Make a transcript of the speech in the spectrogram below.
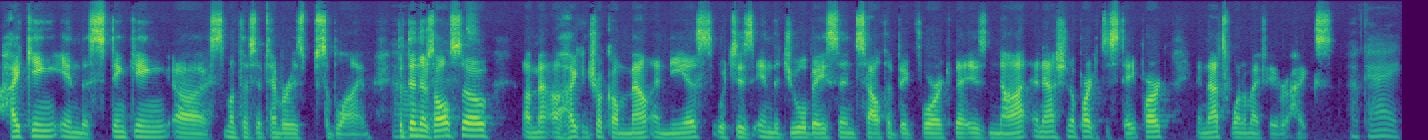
hiking in the stinking uh, month of September is sublime. But oh, then there's also a, a, hiking trail called Mount Aeneas, which is in the Jewel Basin south of Big Fork. That is not a national park; it's a state park, and that's one of my favorite hikes. Okay,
